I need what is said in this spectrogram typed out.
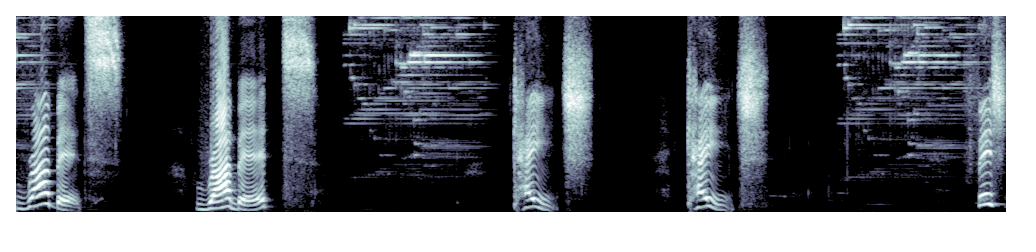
rabbits, rabbits, cage, cage, fish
